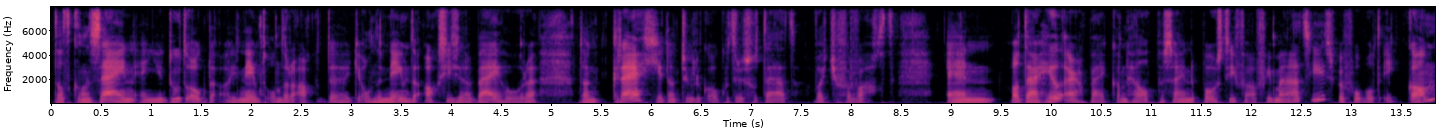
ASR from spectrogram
dat kan zijn en je doet ook je neemt onder de, de, je onderneemt de acties daarbij horen, dan krijg je natuurlijk ook het resultaat wat je verwacht. En wat daar heel erg bij kan helpen zijn de positieve affirmaties. Bijvoorbeeld ik kan.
